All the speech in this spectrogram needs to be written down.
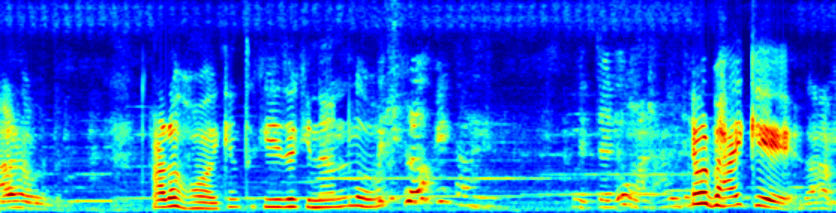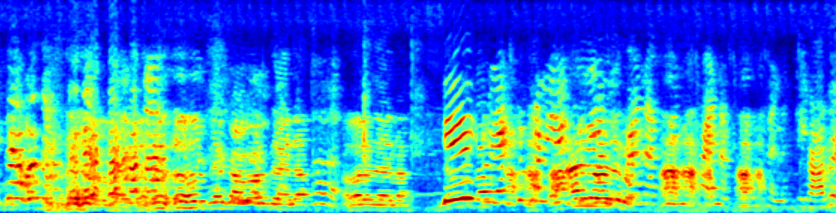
আর হবে না আরও হয় কিন্তু কি যে কিনে আনলো? এবার খাবে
